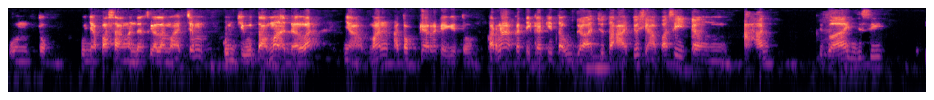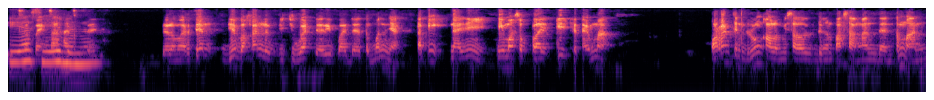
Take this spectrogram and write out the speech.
untuk punya pasangan dan segala macam kunci utama adalah nyaman atau care kayak gitu. Karena ketika kita udah acuh tak acuh siapa sih yang tahan itu aja sih. Iya Siapa yang sih, aja. dalam artian dia bahkan lebih cuek daripada temennya. Tapi nah ini ini masuk lagi ke tema. Orang cenderung kalau misal dengan pasangan dan teman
